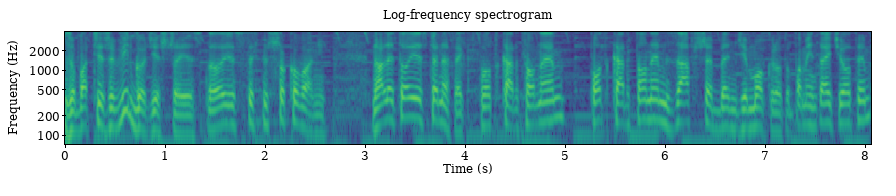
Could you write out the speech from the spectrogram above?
Zobaczcie, że wilgoć jeszcze jest. No, jesteśmy szokowani. No ale to jest ten efekt. Pod kartonem, pod kartonem zawsze będzie mokro. To pamiętajcie o tym,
